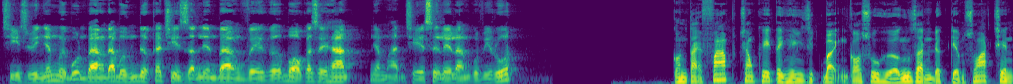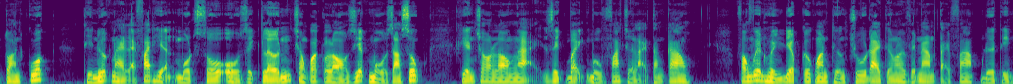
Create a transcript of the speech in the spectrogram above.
chỉ duy nhất 14 bang đáp ứng được các chỉ dẫn liên bang về gỡ bỏ các giới hạn nhằm hạn chế sự lây lan của virus. Còn tại Pháp, trong khi tình hình dịch bệnh có xu hướng dần được kiểm soát trên toàn quốc, thì nước này lại phát hiện một số ổ dịch lớn trong các lò giết mổ gia súc, khiến cho lo ngại dịch bệnh bùng phát trở lại tăng cao. Phóng viên Huỳnh Điệp, cơ quan thường trú Đài Tiếng Nói Việt Nam tại Pháp đưa tin.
